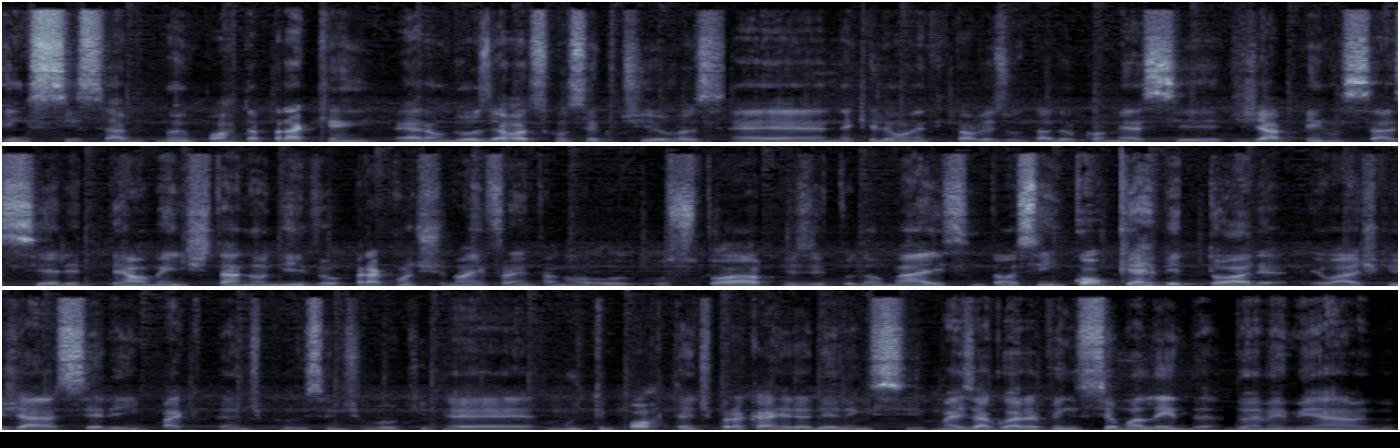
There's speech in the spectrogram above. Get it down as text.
em si, sabe? Não importa para quem. Eram duas derrotas consecutivas. É, naquele momento que talvez o lutador comece já a pensar se ele realmente está no nível para continuar enfrentando os tops e tudo mais. Então, assim, qualquer vitória eu acho que já seria impactante pro Vicente Luque. É muito importante para a carreira dele em si. Mas agora, vencer uma lenda do MMA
